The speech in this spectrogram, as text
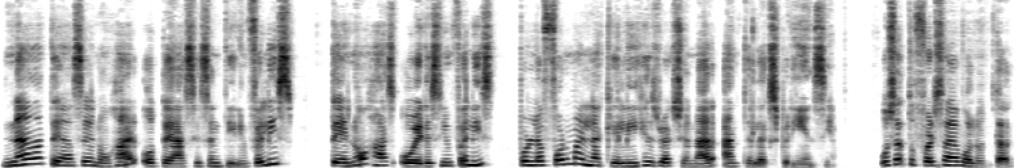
Nada te hace enojar o te hace sentir infeliz. Te enojas o eres infeliz por la forma en la que eliges reaccionar ante la experiencia. Usa tu fuerza de voluntad.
